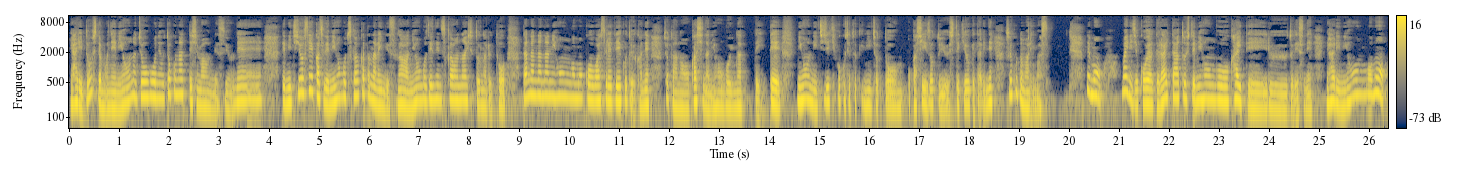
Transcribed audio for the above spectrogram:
やはりどうしてもね、日本の情報に疎くなってしまうんですよね。で、日常生活で日本語使う方ならいいんですが、日本語全然使わない人となると、だんだんだんだん日本語もこう忘れていくというかね、ちょっとあの、おかしな日本語になっていて、日本に一時帰国した時にちょっとおかしいぞという指摘を受けたりね、そういうこともあります。でも、毎日こうやってライターとして日本語を書いているとですね、やはり日本語も、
